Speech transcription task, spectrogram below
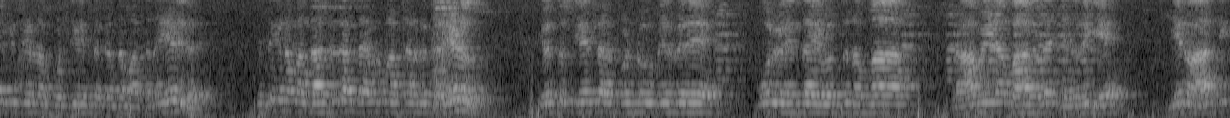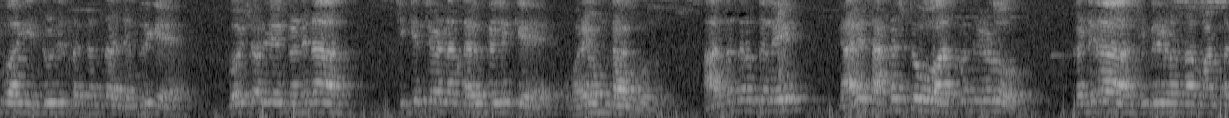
ಚಿಕಿತ್ಸೆಗಳನ್ನ ಕೊಡ್ತೀವಿ ಅಂತಕ್ಕಂಥ ಮಾತನ್ನ ಹೇಳಿದ್ದಾರೆ. ಜೊತೆಗೆ ನಮ್ಮ ತಹಸೀಲ್ದಾರ್ ಸಾಹೇಬರು ಮಾತನಾಡ್ಬೇಕಾದ್ರೆ ಹೇಳೋದು, ಇವತ್ತು ಸಿ ಎಸ್ ಆರ್ ಫಂಡು ಬೇರೆ ಬೇರೆ ಮೂಲಗಳಿಂದ ಇವತ್ತು ನಮ್ಮ ಗ್ರಾಮೀಣ ಭಾಗದ ಜನರಿಗೆ ಏನು ಆರ್ಥಿಕವಾಗಿ ಹಿಂದುಳಿದಿರ್ತಕ್ಕಂಥ ಜನರಿಗೆ ಬಹುಶಃ ಅವರಿಗೆ ಕಣ್ಣಿನ ಚಿಕಿತ್ಸೆಗಳನ್ನ ತೆಗೆದುಕೊಳ್ಳಿಕ್ಕೆ ಹೊರೆ ಉಂಟಾಗಬಹುದು ಆ ಸಂದರ್ಭದಲ್ಲಿ ಯಾರೇ ಸಾಕಷ್ಟು ಆಸ್ಪತ್ರೆಗಳು ಕಣ್ಣಿನ ಶಿಬಿರಗಳನ್ನ ಮಾಡ್ತಕ್ಕಂಥ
